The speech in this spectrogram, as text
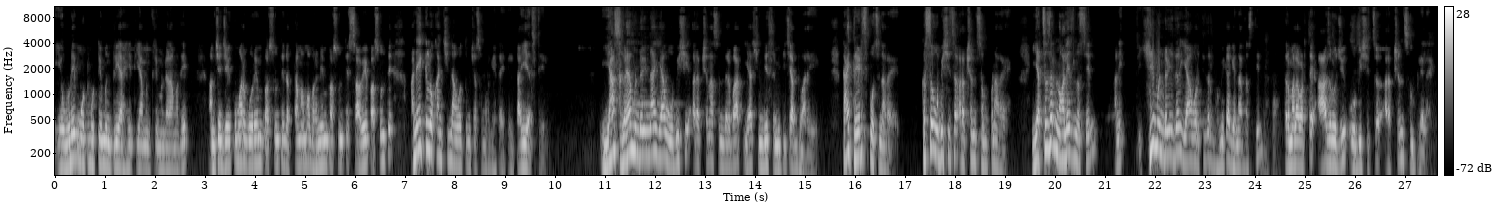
एवढे मोठमोठे मंत्री आहेत या मंत्रिमंडळामध्ये. आमचे जयकुमार गोरेंपासून ते दत्तामामा भरणेंपासून ते सावेपासून ते अनेक लोकांची नावं तुमच्यासमोर घेता येतील ताई असतील. या सगळ्या मंडळींना या ओबीसी आरक्षणासंदर्भात या शिंदे समितीच्या द्वारे काय थ्रेड्स पोचणार आहे कसं ओबीसीचं आरक्षण संपणार आहे? याचं जर नॉलेज नसेल ही मंडळी जर यावरती जर भूमिका घेणार नसतील तर मला वाटतंय आज रोजी ओबीसीचं आरक्षण संपलेलं आहे.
